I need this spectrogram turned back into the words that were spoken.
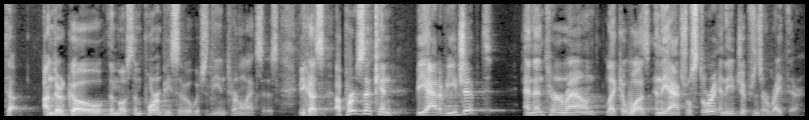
to undergo the most important piece of it, which is the internal exodus. Because a person can be out of Egypt and then turn around like it was in the actual story, and the Egyptians are right there.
